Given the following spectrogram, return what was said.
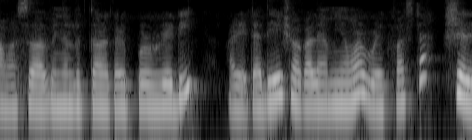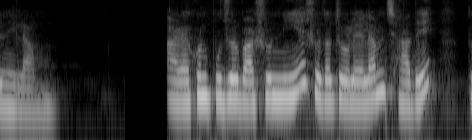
আমার সয়াবিন, আলুর তরকারি পুরো রেডি আর এটা দিয়ে সকালে আমি আমার ব্রেকফাস্টটা সেরে নিলাম। আর এখন পুজোর বাসন নিয়ে সোজা চলে এলাম ছাদে। তো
